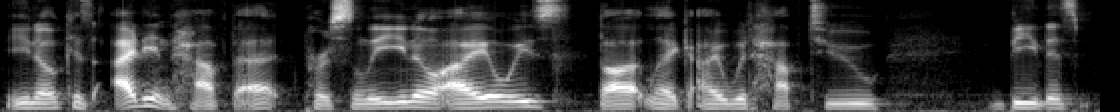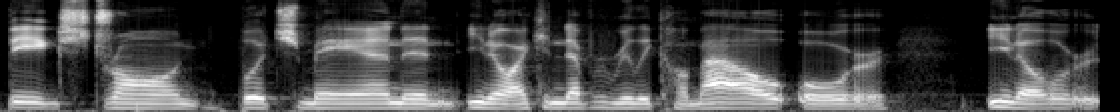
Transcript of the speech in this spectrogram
you know because i didn't have that personally you know i always thought like i would have to be this big strong butch man and you know i could never really come out or you know or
